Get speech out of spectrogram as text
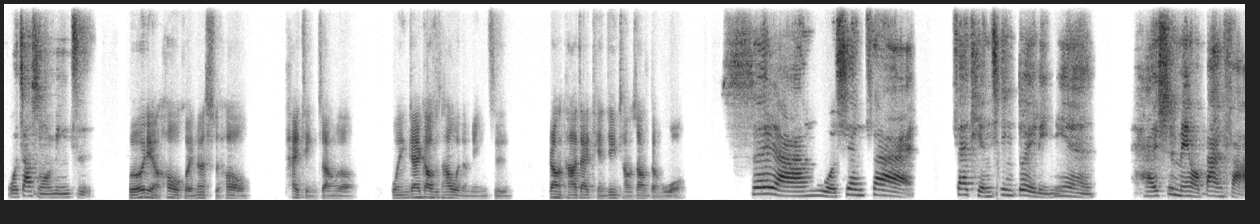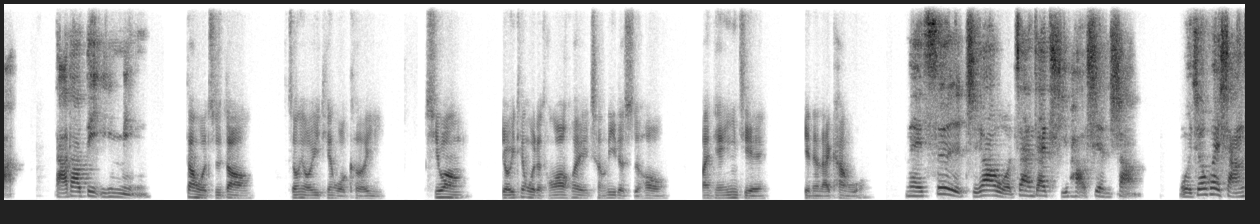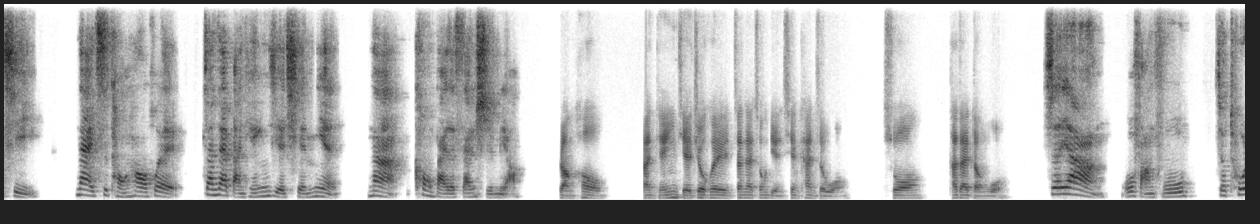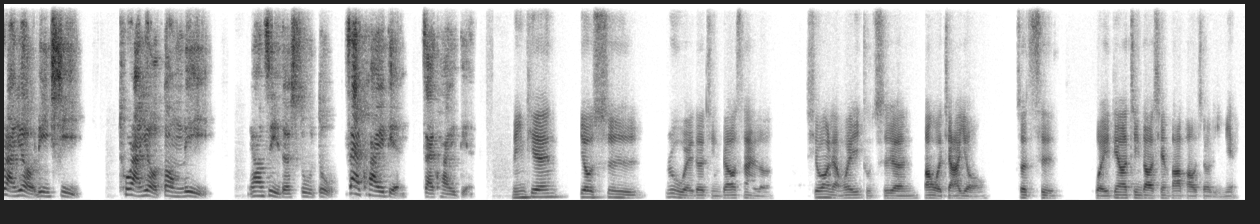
我叫什么名字，我有点后悔那时候太紧张了。我应该告诉他我的名字，让他在田径场上等我。虽然我现在在田径队里面还是没有办法拿到第一名，但我知道总有一天我可以。希望有一天我的同奥会成立的时候，坂田英杰也能来看我。每次只要我站在起跑线上，我就会想起那一次同好会站在坂田英杰前面那空白的三十秒，然后坂田英杰就会站在终点线看着我说他在等我。这样我仿佛就突然又有力气，突然又有动力，让自己的速度再快一点，再快一点。明天又是入围的锦标赛了。希望两位主持人帮我加油，这次我一定要进到先发跑者里面。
